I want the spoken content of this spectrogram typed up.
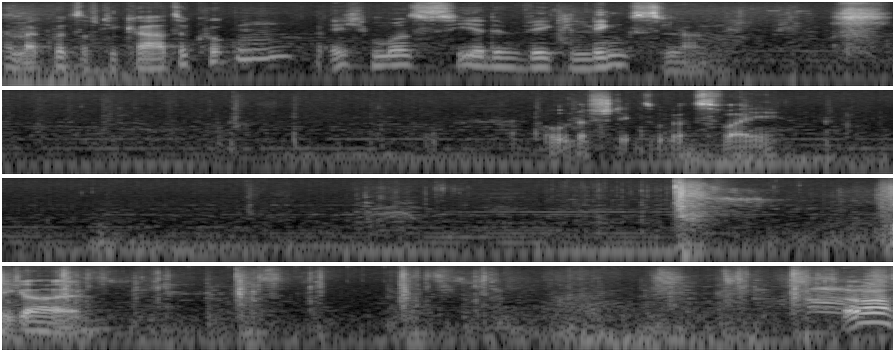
Einmal kurz auf die Karte gucken. Ich muss hier den Weg links lang. Oh, da stehen sogar zwei. Egal. Oh.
